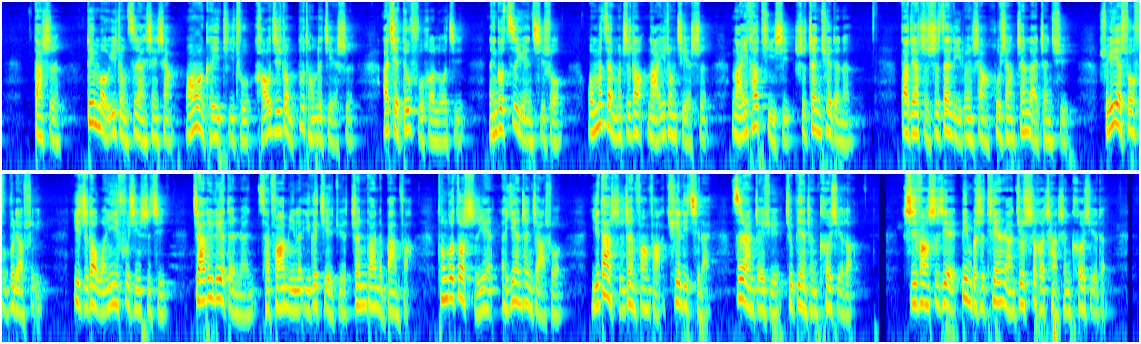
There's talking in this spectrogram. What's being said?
但是，对某一种自然现象，往往可以提出好几种不同的解释，而且都符合逻辑，能够自圆其说。我们怎么知道哪一种解释、哪一套体系是正确的呢？大家只是在理论上互相争来争去，谁也说服不了谁。一直到文艺复兴时期，伽利略等人才发明了一个解决争端的办法：通过做实验来验证假说。一旦实证方法确立起来，自然哲学就变成科学了。西方世界并不是天然就适合产生科学的。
